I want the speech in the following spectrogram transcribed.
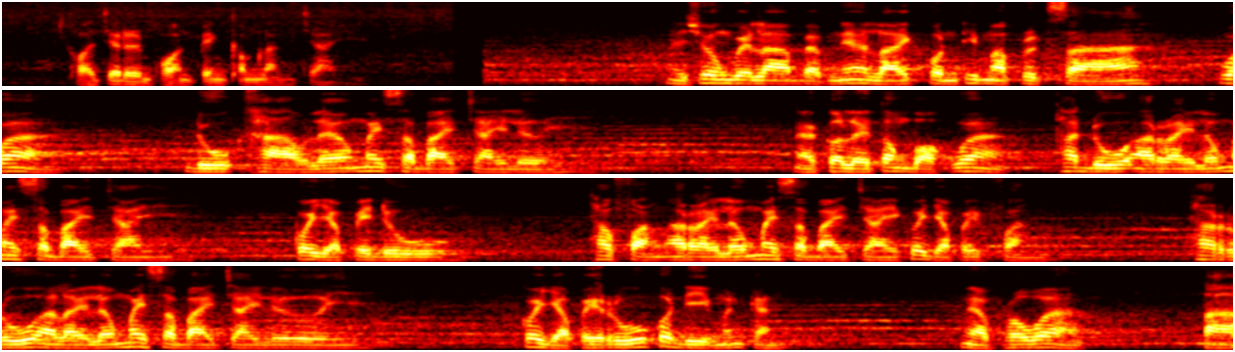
ๆขอเจริญพรเป็นกำลังใจ ในช่วงเวลาแบบนี้หลายคนที่มาปรึกษาว่าดูข่าวแล้วไม่สบายใจเลยนะก็เลยต้องบอกว่าถ้าดูอะไรแล้วไม่สบายใจ ก็อย่าไปดู ถ้าฟังอะไรแล้วไม่สบายใจก็อย่าไปฟัง ถ้ารู้อะไรแล้วไม่สบายใจเลย ก็อย่าไปรู้ก็ดีเหมือนกันเนี่ยเพราะว่าตา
